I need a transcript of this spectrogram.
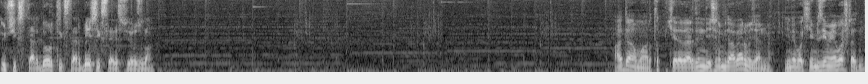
3x'ler, 4x'ler, 5x'ler istiyoruz lan. Hadi ama artık bir kere verdiğin diye şimdi bir daha vermeyeceksin mi? Yine bakiyemizi yemeye başladın.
